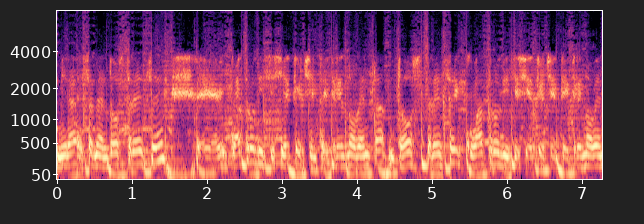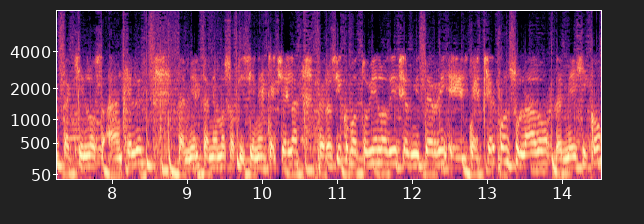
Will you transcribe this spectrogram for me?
Mira, es en el 213 eh, 417 8390 213 417 8390 aquí en Los Ángeles. También tenemos oficina en Coachella, pero sí como tú bien lo dices, mi Terry, en cualquier consulado de México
